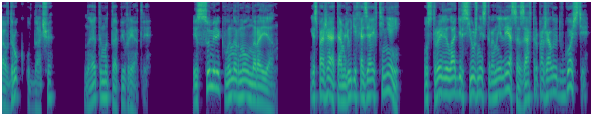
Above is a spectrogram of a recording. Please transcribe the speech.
А вдруг удача? На этом этапе вряд ли. Из сумерек вынырнул Нараян. «Госпожа, там люди хозяев теней. Устроили лагерь с южной стороны леса, завтра пожалуют в гости».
